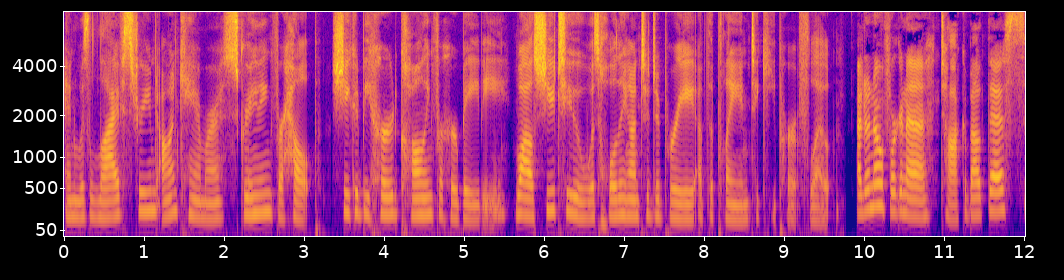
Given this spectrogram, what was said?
and was live streamed on camera screaming for help she could be heard calling for her baby, while she too was holding onto debris of the plane to keep her afloat. I don't know if we're going to talk about this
